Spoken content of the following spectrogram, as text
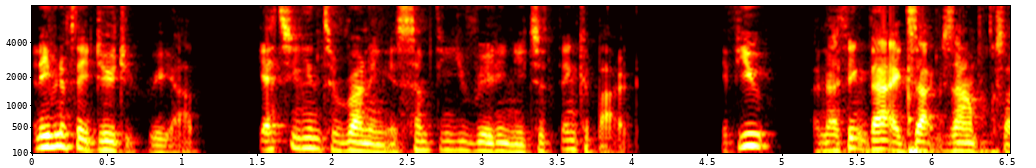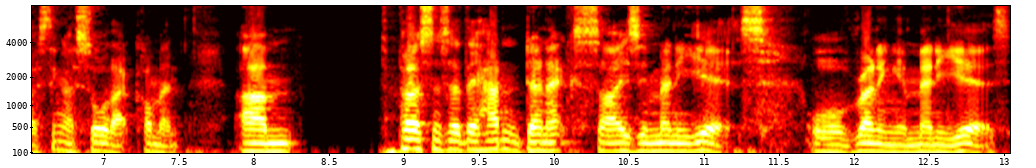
And even if they do do rehab, getting into running is something you really need to think about. If you and I think that exact example because I think I saw that comment. Um, the person said they hadn't done exercise in many years or running in many years.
